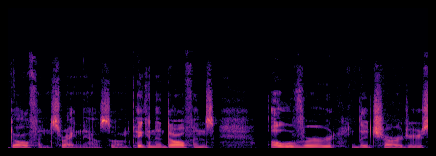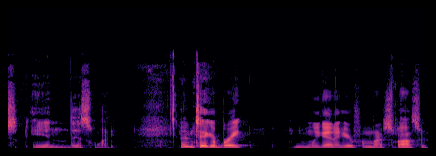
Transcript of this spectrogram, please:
Dolphins right now. So I'm picking the Dolphins over the Chargers in this one. Then take a break. We got to hear from our sponsor.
